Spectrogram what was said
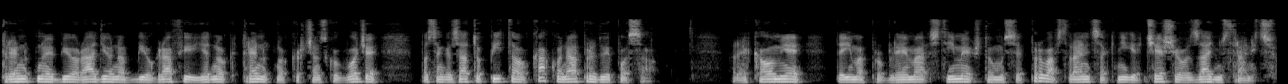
Trenutno je bio radio na biografiji jednog trenutnog kršćanskog vođe, pa sam ga zato pitao kako napreduje posao. Rekao mi je da ima problema s time što mu se prva stranica knjige češe o zadnju stranicu.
